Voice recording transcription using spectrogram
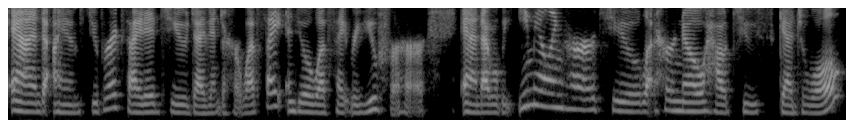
And I am super excited to dive into her website and do a website review for her. And I will be emailing her to let her know how to schedule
